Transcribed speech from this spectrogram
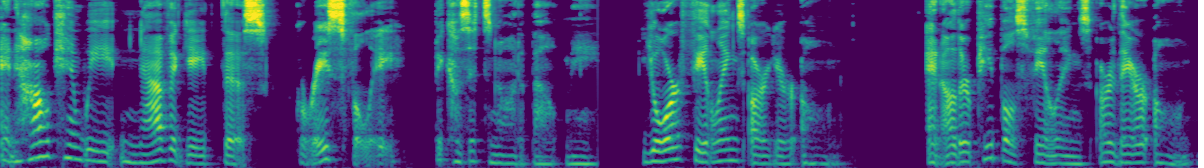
and how can we navigate this gracefully? Because it's not about me. Your feelings are your own, and other people's feelings are their own.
